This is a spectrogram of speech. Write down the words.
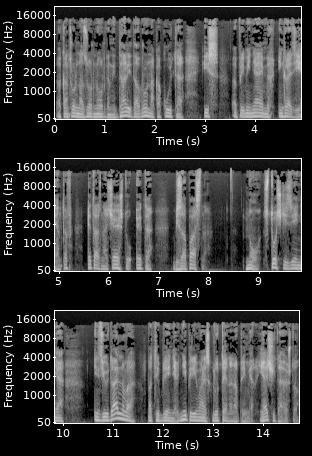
э, контрольно-надзорные органы, дали добро на какую-то из э, применяемых ингредиентов, это означает, что это безопасно. Но с точки зрения индивидуального потребления, не перенимаясь глютена, например, я считаю, что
